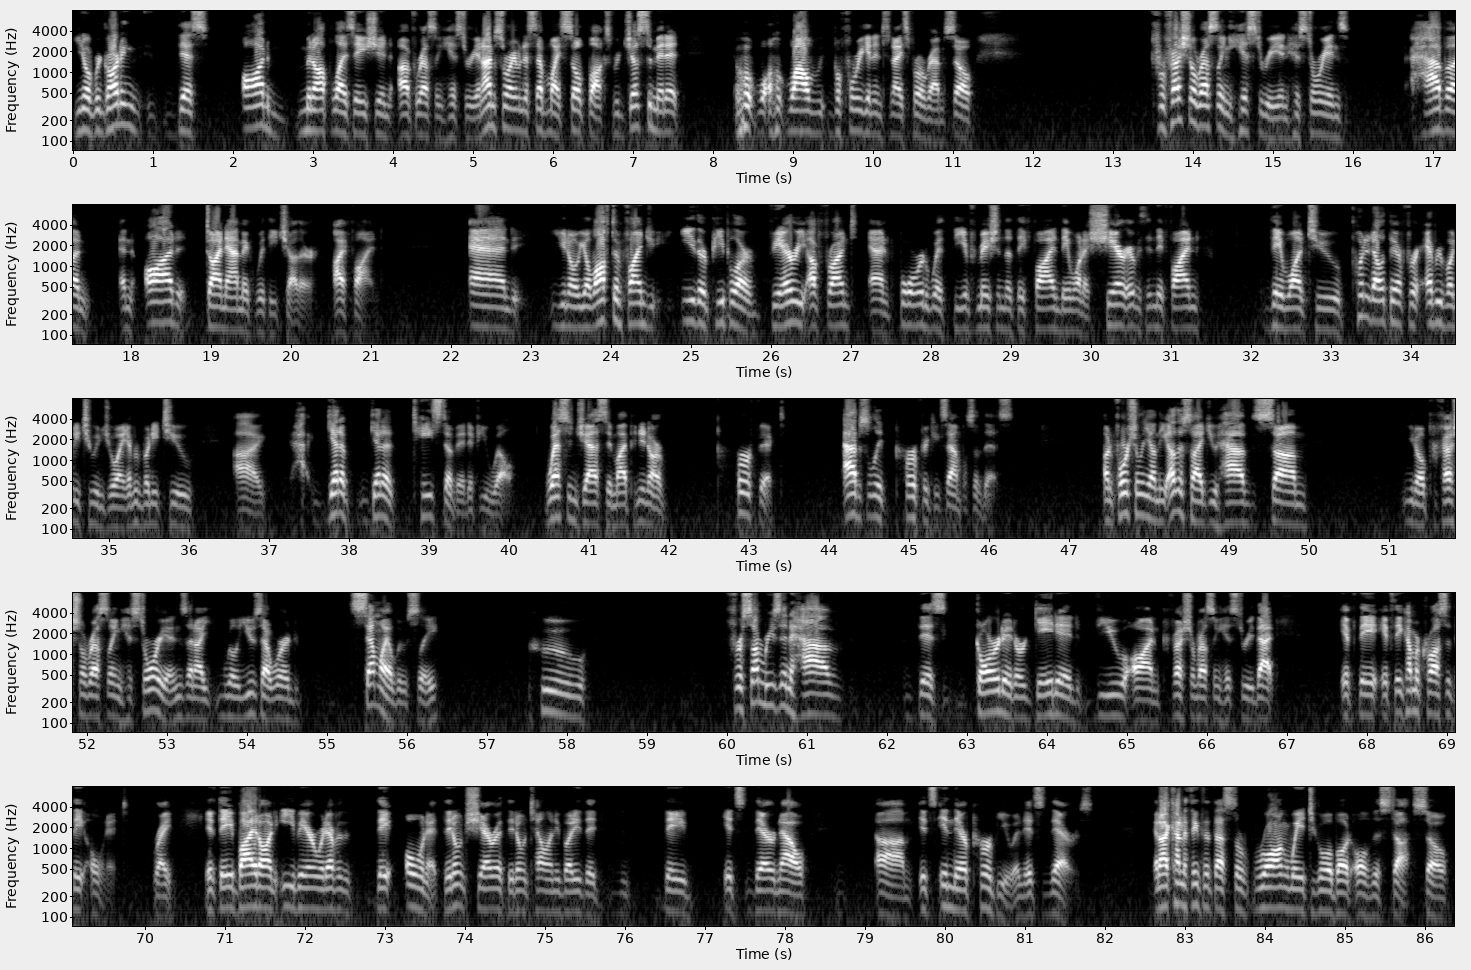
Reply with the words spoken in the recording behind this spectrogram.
you know, regarding this odd monopolization of wrestling history. And I'm sorry, I'm going to step on my soapbox for just a minute while before we get into tonight's program. So, professional wrestling history and historians have an an odd dynamic with each other. I find, and you know, you'll often find either people are very upfront and forward with the information that they find. They want to share everything they find. They want to put it out there for everybody to enjoy and everybody to uh, get a get a taste of it, if you will. Wes and Jess, in my opinion, are perfect, absolutely perfect examples of this. Unfortunately, on the other side, you have some, you know, professional wrestling historians, and I will use that word semi loosely, who, for some reason, have this guarded or gated view on professional wrestling history that if they if they come across it they own it right? If they buy it on ebay or whatever they own it. They don't share it. They don't tell anybody. They they it's there now um, it's in their purview and it's theirs. And i kind of think that that's the wrong way to go about all this stuff. So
